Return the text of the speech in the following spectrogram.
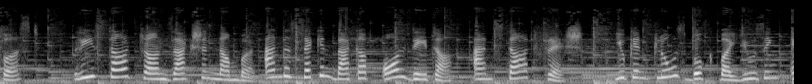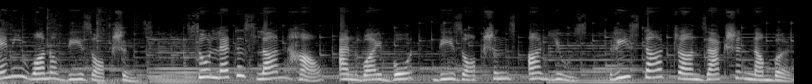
First, restart transaction number and the second backup all data and start fresh. You can close book by using any one of these options. So let us learn how and why both these options are used. Restart transaction numbers.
